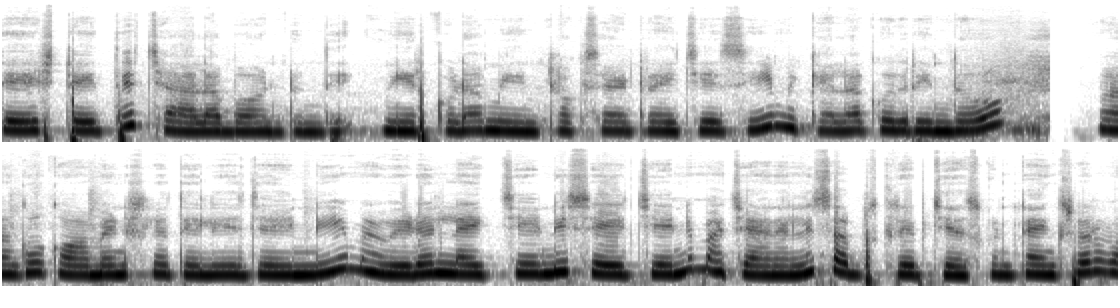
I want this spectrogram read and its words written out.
టేస్ట్ అయితే చాలా బాగుంటుంది. మీరు కూడా మీ ఇంట్లో ఒకసారి ట్రై చేసి మీకు ఎలా కుదిరిందో మాకు కామెంట్స్లో తెలియజేయండి. మా వీడియోని లైక్ చేయండి షేర్ చేయండి మా ఛానల్ని సబ్స్క్రైబ్ చేసుకోండి థ్యాంక్స్ ఫర్ వాచింగ్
